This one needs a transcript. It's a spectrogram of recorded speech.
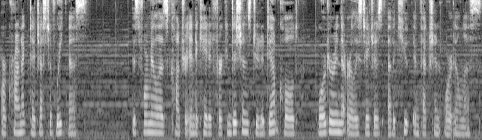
or chronic digestive weakness. This formula is contraindicated for conditions due to damp cold or during the early stages of acute infection or illness.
